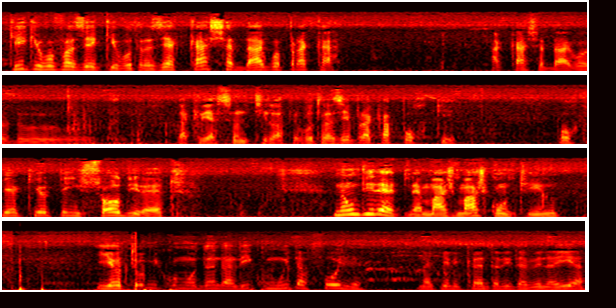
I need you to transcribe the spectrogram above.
O que, que eu vou fazer aqui? Eu vou trazer a caixa d'água para cá. A caixa d'água do da criação de tilápia. Eu vou trazer para cá por quê? Porque aqui eu tenho sol direto não direto, né? Mas mais contínuo. E eu tô me incomodando ali com muita folha. Naquele canto ali, tá vendo aí, ó?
